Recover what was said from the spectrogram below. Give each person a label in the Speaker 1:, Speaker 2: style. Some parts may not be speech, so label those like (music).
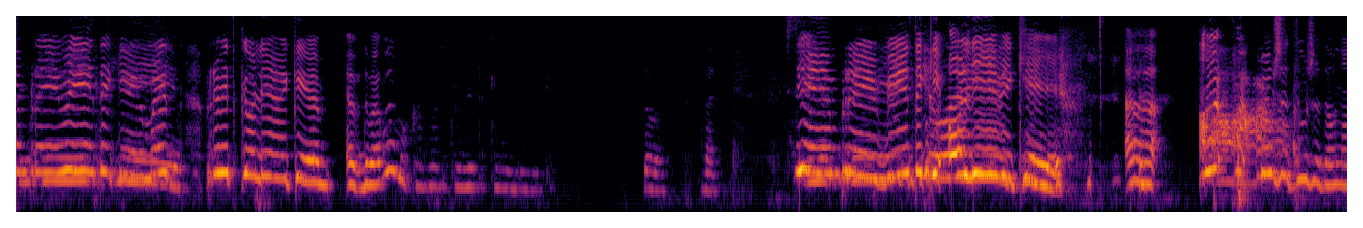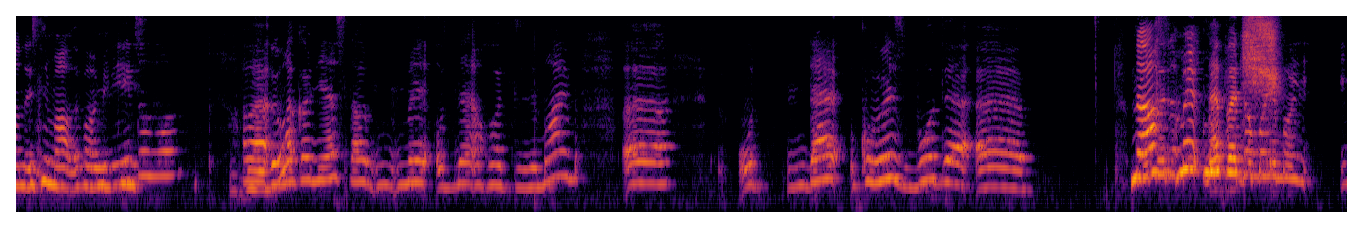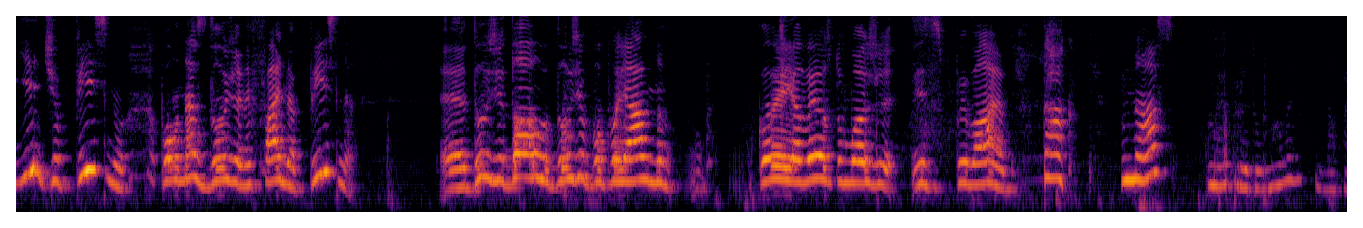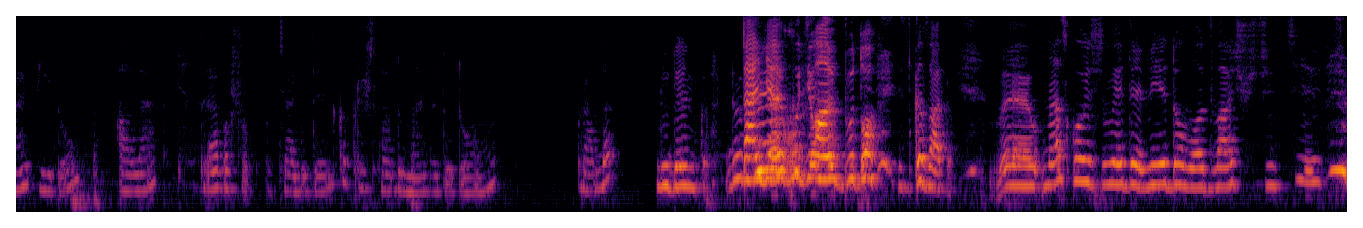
Speaker 1: Всім привітики! Ми привітки олівики. Е, давай будемо казати привітки олівики. Давай, давай. Всім привітики олівики. Е, ми, ми, ми вже дуже давно не знімали вам якісь
Speaker 2: відео. Але
Speaker 1: відео.
Speaker 2: наконець-то ми одне год знімаємо. Е, от де колись буде. Е,
Speaker 1: Нас, ми,
Speaker 2: ми придумаємо іншу пісню, бо у нас дуже файна пісня. Е, дуже довго, дуже популярна. Коли я виросту, може, і співаємо.
Speaker 1: Так, у нас ми придумали нове відео, але треба, щоб оця людинка прийшла до мене додому. Правда? Людинка.
Speaker 2: Та я хотіла б то сказати. Е, у нас колись вийде відео 26.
